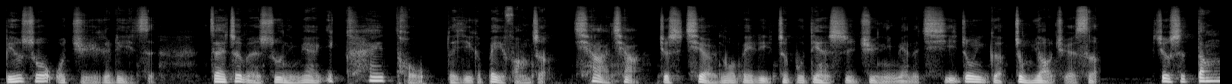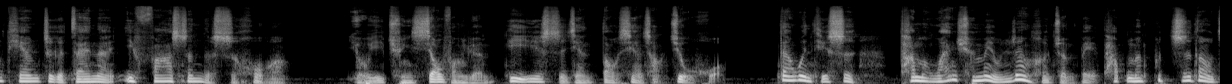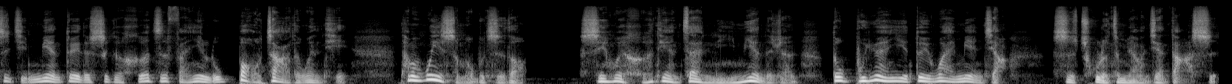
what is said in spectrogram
比如说，我举一个例子，在这本书里面一开头的一个被访者，恰恰就是切尔诺贝利这部电视剧里面的其中一个重要角色。就是当天这个灾难一发生的时候啊，有一群消防员第一时间到现场救火，但问题是。他们完全没有任何准备，他们不知道自己面对的是个核子反应炉爆炸的问题。他们为什么不知道？是因为核电站里面的人都不愿意对外面讲，是出了这么样一件大事。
